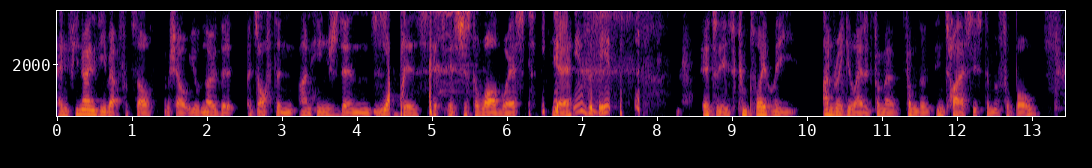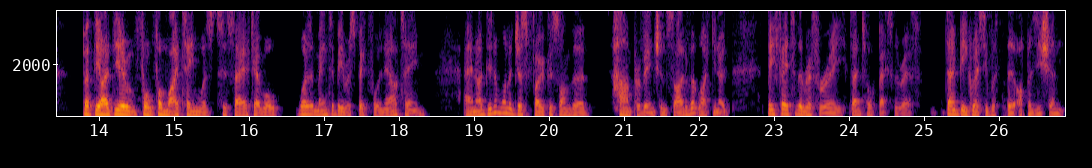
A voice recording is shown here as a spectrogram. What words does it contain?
And if you know anything about futsal, Michelle, you'll know that it, it's often unhinged and yep. there's it's it's just a wild west. yeah, it is a bit. it's it's completely unregulated from a from the entire system of football. But the idea for, for my team was to say, okay, well, what does it mean to be respectful in our team? And I didn't want to just focus on the harm prevention side of it, like, you know, be fair to the referee, don't talk back to the ref, don't be aggressive with the opposition,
